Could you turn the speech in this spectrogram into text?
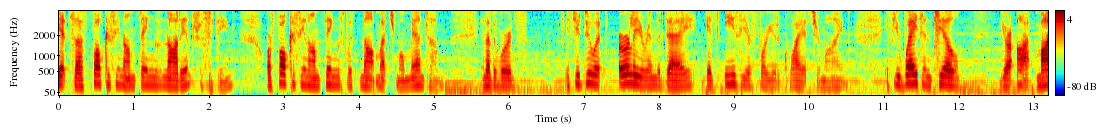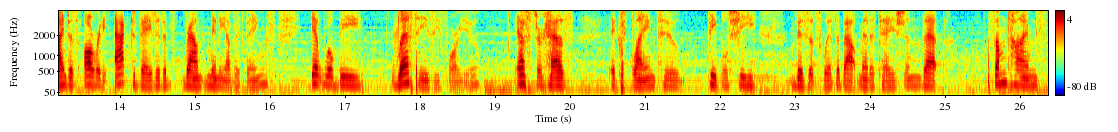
It's a focusing on things not interesting or focusing on things with not much momentum. In other words, if you do it earlier in the day, it's easier for you to quiet your mind. If you wait until your uh, mind is already activated around many other things, it will be less easy for you. Esther has explained to people she visits with about meditation that sometimes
